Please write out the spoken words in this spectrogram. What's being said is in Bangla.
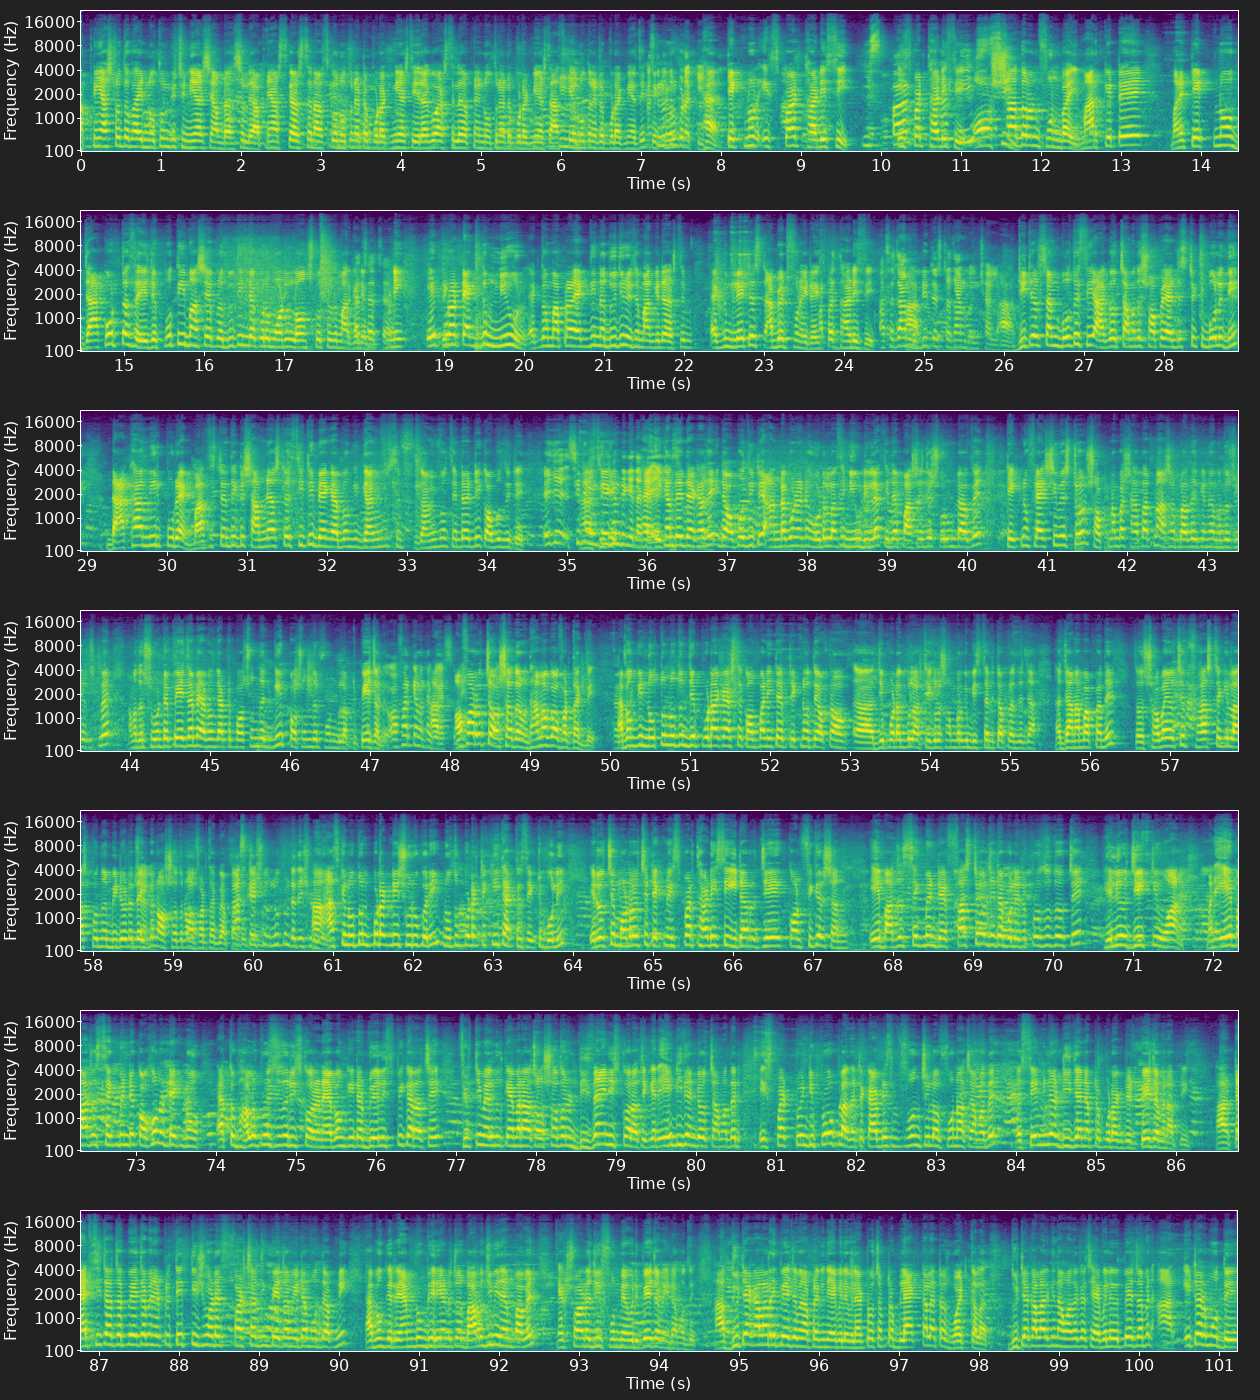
আপনি আসলে তো ভাই নতুন কিছু নিয়ে আসছি আমরা। আসলে আপনি আজকে আসছেন আজকে নতুন একটা প্রোডাক্ট নিয়ে আসছি। এর আগেও আসলে আপনি নতুন একটা প্রোডাক্ট নিয়ে আসছেন। আজকে নতুন একটা প্রোডাক্ট নিয়ে আসছি। কি? হ্যাঁ টেকনোর expert thirty C expert thirty C অসাধারণ ফোন ভাই। মার্কেটে মানে টেকনো যা করতেছে যে প্রতি মাসে আপনার দুই তিনটা করে মডেল লঞ্চ করতেছে মার্কেটে আচ্ছা, আচ্ছা। মানে এই প্রোডাক্ট একদম নিউ একদম আপনার একদিন না দুই দিন হয়েছে মার্কেটে আসছে একদম লেটেস্ট আপডেট ফোন এটা এক্সপার্ট থার্টি সি আচ্ছা জানব ডিটেইলসটা জানব ইনশাআল্লাহ। ডিটেলস আমি বলতেছি আগে হচ্ছে আমাদের শপের অ্যাড্রেসটা একটু বলে দিই। ঢাকা মিরপুর এক বাস স্ট্যান্ড থেকে একটু সামনে আসলে সিটি ব্যাংক এবং গ্রামীণ ফোন সেন্টার ঠিক অপোজিটে এই যে সিটি ব্যাংক এখান থেকে দেখা হ্যাঁ যায়। এখান থেকে দেখা যায় এটা অপোজিটে আন্ডারগ্রাউন্ড একটা হোটেল আছে নিউ ডিলাক্স এটা পাশে যে শোরুমটা আছে Tecno flagship store shop number সাত আট না আশা প্লাজা কিনে আমাদের আসলে আমাদের শোরুমটা পেয়ে যাবে এবং কি আপনার পছন্দের গিফট পছন্দের ফোনগুলো আপনি পেয়ে যাবেন। অফার কেমন থাকবে অফার হচ্ছে অসাধারণ ধামাকা অফার থাকবে। এবং কি নতুন নতুন যে প্রোডাক্ট আসছে কোম্পানিতে টেকনোতে আপনার যে প্রোডাক্টগুলো আসছে এগুলো সম্পর্কে বিস্তারিত আপনাদের জানাব আপনাদের। তো সবাই হচ্ছে ফার্স্ট থেকে লাস্ট পর্যন্ত ভিডিওটা দেখবেন অসাধারণ অফার থাকবে আপনাদের আজকে নতুনটা দিয়ে শুরু করি। আজকে নতুন প্রোডাক্ট নিয়ে শুরু করি। নতুন প্রোডাক্টে কি থাকতেছে একটু বলি। এটা হচ্ছে মডেল হচ্ছে টেকনো স্পার থার্টি সি এটার যে কনফিগারেশন এই বাজার সেগমেন্টে ফার্স্ট অফ অল যেটা বলি, এটা প্রস্তুত হচ্ছে হেলিও জি টি ওয়ান মানে এই বাজার সেগমেন্টে কখনো টেকনো এত ভালো প্রসেসর ইউজ করে না এবং কি এটা ডুয়েল স্পিকার আছে ফিফটি মেগাপিক্সেল ক্যামেরা আছে, অসাধারণ ডিজাইন ইউজ করা আছে। এই ডিজাইনটা হচ্ছে আমাদের এক্সপার্ট টোয়েন্টি প্রো প্লাস একটা কার্ড ফোন ছিল ফোন আছে আমাদের সেমিলার ডিজাইন একটা প্রোডাক্ট পেয়ে যাবেন আপনি। আর ট্যাক্সি চার্জার পেয়ে যাবেন আপনি তেত্রিশ ওয়াটের ফাস্ট চার্জিং পেয়ে যাবেন এটার মধ্যে আপনি, এবং কি র্যাম রুম ভেরিয়েন্ট হচ্ছে বারো জিবি র্যাম পাবেন, একশো আঠাশ জিবি ফোন মেমোরি পেয়ে যাবেন এটার মধ্যে। আর দুইটা কালারই পেয়ে যাবেন আপনার কিন্তু অ্যাভেলেবেল একটা হচ্ছে আপনার ব্ল্যাক কালার একটা হোয়াইট কালার। দুইটা কালার কিন্তু আমাদের কাছে অ্যাভেলেবেল পেয়ে যাবেন। আর এটার মধ্যে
